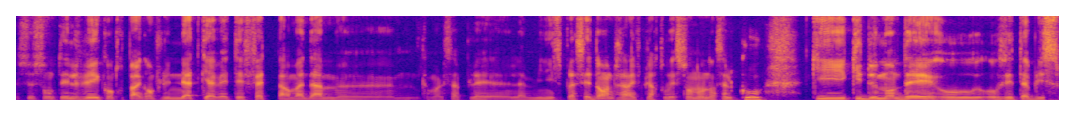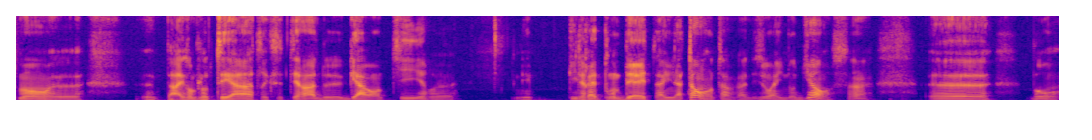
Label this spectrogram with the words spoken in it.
se sont élevés contre, par exemple, une lettre qui avait été faite par Madame, euh, comment elle s'appelait, la ministre précédente, j'arrive plus à retrouver son nom dans seul coup, qui, qui demandait aux, établissements, euh, euh, par exemple au théâtre, etc., de garantir qu'il répondait à une attente, disons à une audience. Hein. Euh, bon,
